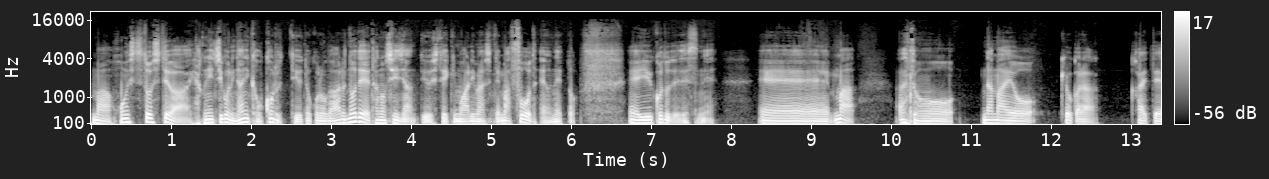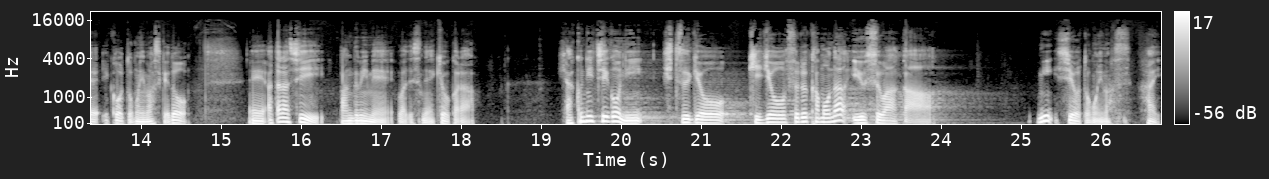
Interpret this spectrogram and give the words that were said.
まあ本質としては100日後に何か起こるっていうところがあるので楽しいじゃんっていう指摘もありまして、まあそうだよね、と、えいうことでですね、えー、まあ、あの名前を今日から変えていこうと思いますけど、えー、新しい番組名はですね、今日から100日後に失業、起業するかもなユースワーカーにしようと思います。はい。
